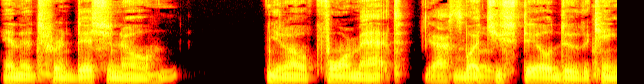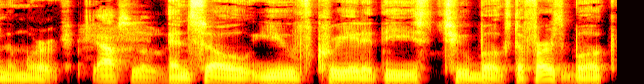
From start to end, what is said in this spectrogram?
in a traditional you know format, Absolutely. but you still do the kingdom work. Absolutely. And so you've created these two books. The first book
